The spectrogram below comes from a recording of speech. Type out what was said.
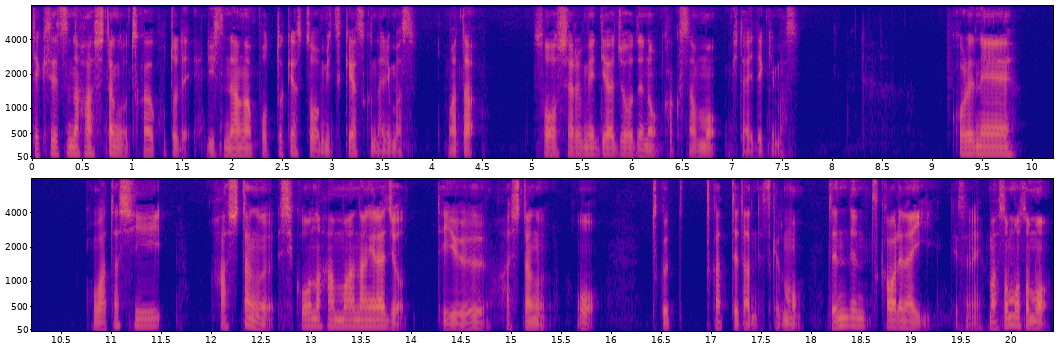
適切なハッシュタグを使うことで、リスナーがポッドキャストを見つけやすくなります。また、ソーシャルメディア上での拡散も期待できます。これね、私、ハッシュタグ、思考のハンマー投げラジオっていうハッシュタグを作っ使ってたんですけども、全然使われないですよね。まあそもそも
